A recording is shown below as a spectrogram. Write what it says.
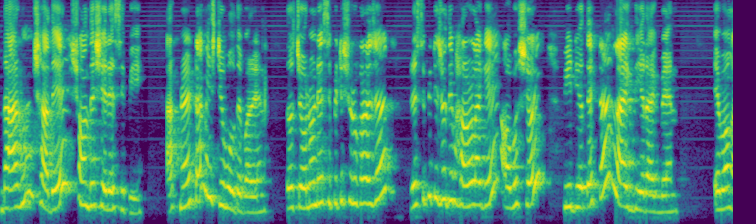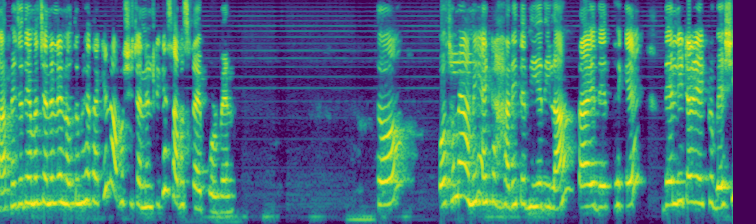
দারুণ স্বাদের সন্দেশের রেসিপি আপনারা এটা মিষ্টি বলতে পারেন। তো চলুন রেসিপিটি শুরু করা যাক। রেসিপিটি যদি ভালো লাগে, অবশ্যই ভিডিওতে একটা লাইক দিয়ে রাখবেন। এবং আপনি যদি আমার চ্যানেলে নতুন হয়ে থাকেন, অবশ্যই চ্যানেলটিকে সাবস্ক্রাইব করবেন। তো প্রথমে আমি একটা হাঁড়িতে দিয়ে দিলাম প্রায় দেড় থেকে দেড় লিটারের একটু বেশি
